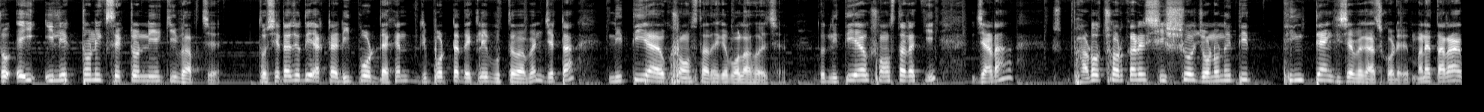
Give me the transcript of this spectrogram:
তো এই ইলেকট্রনিক সেক্টর নিয়ে কি ভাবছে? তো সেটা যদি একটা রিপোর্ট দেখেন রিপোর্টটা দেখলেই বুঝতে পারবেন যেটা নীতি আয়োগ সংস্থা থেকে বলা হয়েছে। তো নীতি আয়োগ সংস্থাটা কি? যারা ভারত সরকারের শীর্ষ জননীতি থিঙ্ক ট্যাঙ্ক হিসেবে কাজ করে মানে তারা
